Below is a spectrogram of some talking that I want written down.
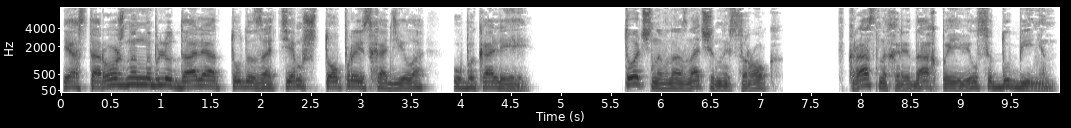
и осторожно наблюдали оттуда за тем, что происходило у бакалеи. Точно в назначенный срок в красных рядах появился Дубинин.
